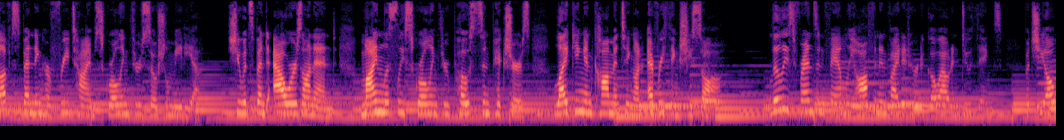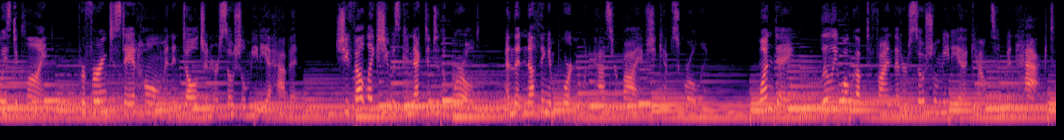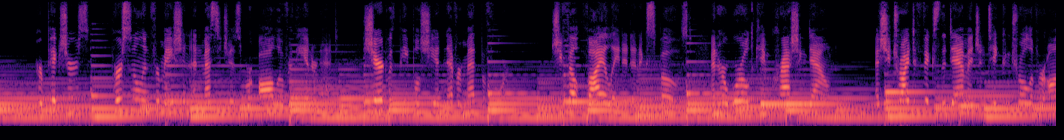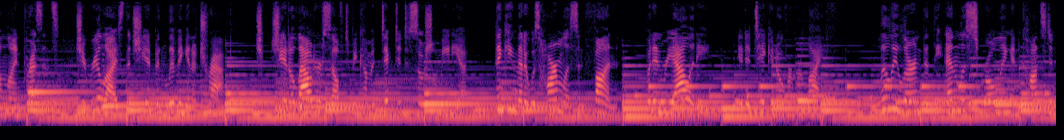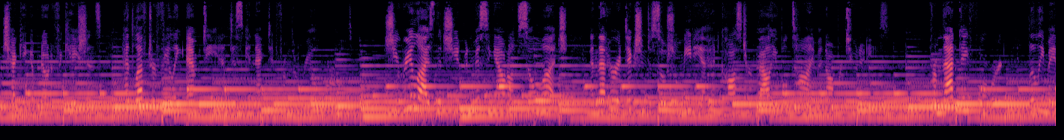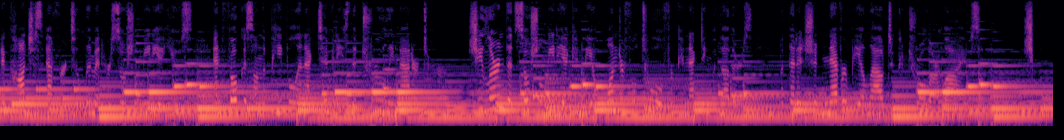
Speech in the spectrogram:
loved spending her free time scrolling through social media. She would spend hours on end, mindlessly scrolling through posts and pictures, liking and commenting on everything she saw. Lily's friends and family often invited her to go out and do things, but she always declined, preferring to stay at home and indulge in her social media habit. She felt like she was connected to the world and that nothing important would pass her by if she kept scrolling. One day, Lily woke up to find that her social media accounts had been hacked. Her pictures, personal information, and messages were all over the internet, shared with people she had never met before. She felt violated and exposed, and her world came crashing down. As she tried to fix the damage and take control of her online presence, she realized that she had been living in a trap. She had allowed herself to become addicted to social media, thinking that it was harmless and fun, but in reality, it had taken over her life. Lily learned that the endless scrolling and constant checking of notifications had left her feeling empty and disconnected from the real world. She realized that she had been missing out on so much and that her addiction to social media had cost her valuable time and opportunities. From that day forward, Lily made a conscious effort to limit her social media use and focus on the people and activities that truly mattered to her. She learned that social media can be a wonderful tool for connecting with others, but that it should never be allowed to control our lives. She-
